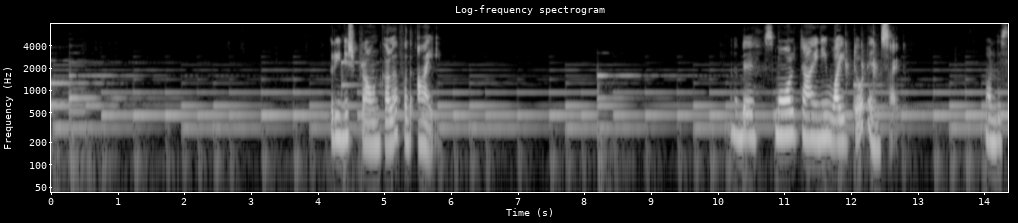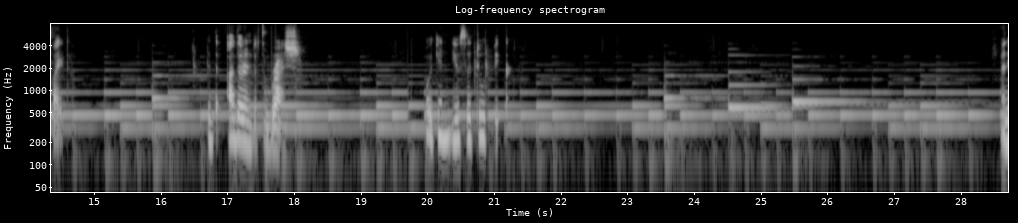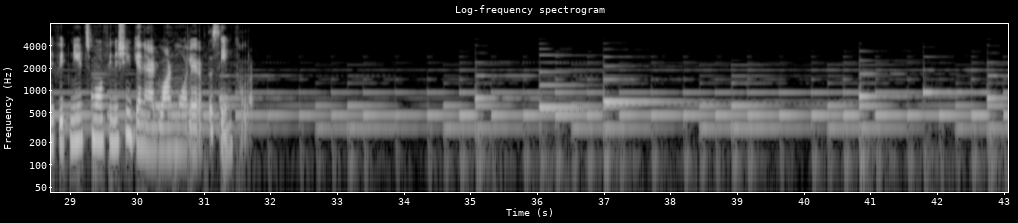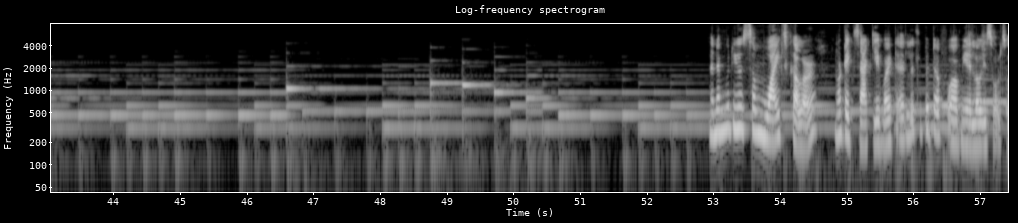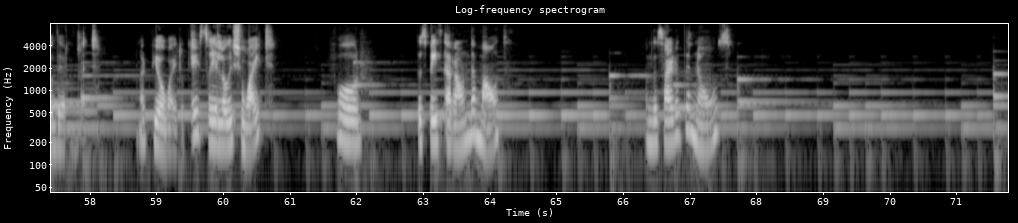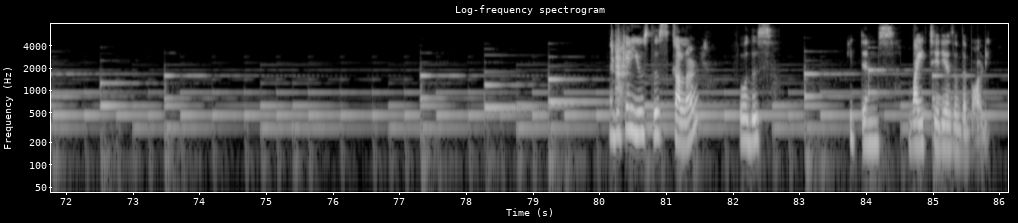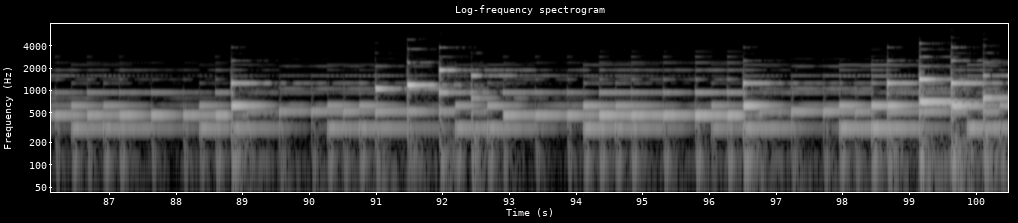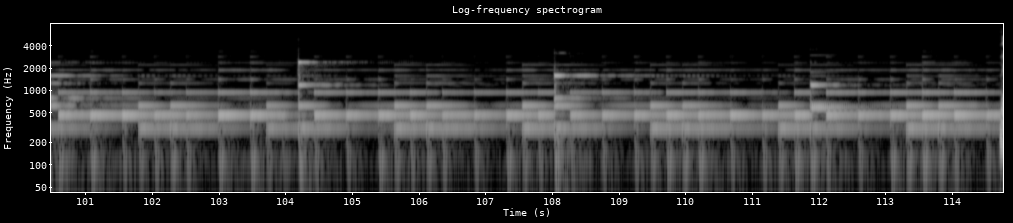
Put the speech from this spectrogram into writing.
greenish brown color for the eye. And a small tiny white dot inside on the side with the other end of the brush. Or you can use a toothpick. And if it needs more finishing, you can add one more layer of the same color. And I'm going to use some white color. Not exactly white a little bit of um, yellow is also there in that. Not pure white okay? So yellowish white for the space around the mouth. From the side of the nose. And you can use this color for this kitten's white areas of the body.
